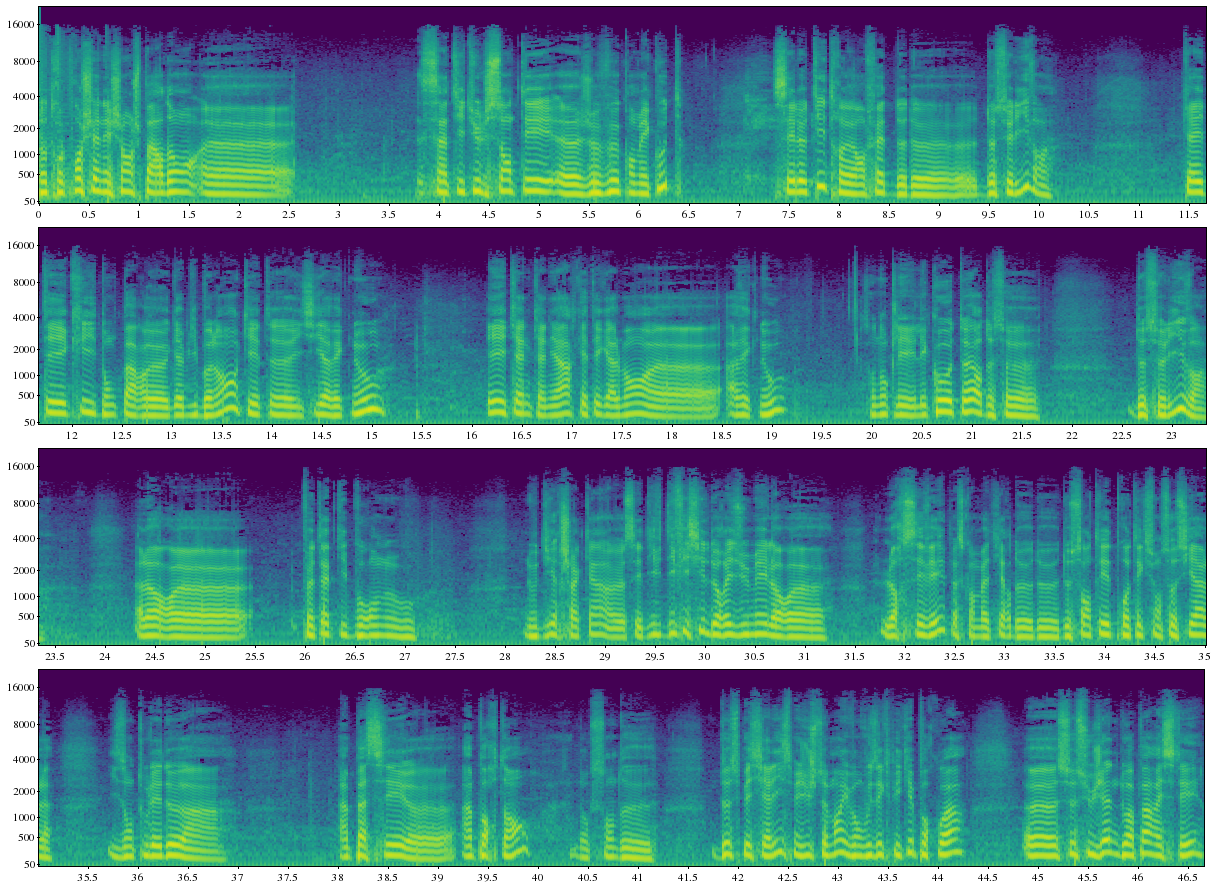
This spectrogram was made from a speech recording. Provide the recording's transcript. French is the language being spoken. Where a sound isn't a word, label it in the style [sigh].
notre prochain échange, pardon, euh, s'intitule Santé, euh, je veux qu'on m'écoute. C'est le titre en fait de, ce livre qui a été écrit donc par euh, Gabi Bonan, qui est ici avec nous, et Étienne Cagnard, qui est également avec nous. Ce sont donc les, co-auteurs de ce livre. Alors, peut-être qu'ils pourront nous, nous dire chacun, euh, c'est difficile de résumer leur, euh, CV, parce qu'en matière de, santé et de protection sociale, ils ont tous les deux un, passé euh, important. Donc ce sont deux, spécialistes, mais justement, ils vont vous expliquer pourquoi ce sujet ne doit pas rester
